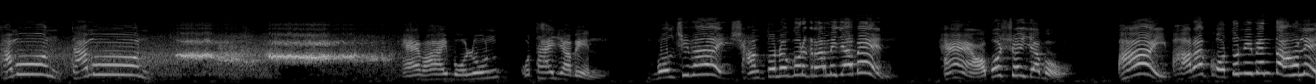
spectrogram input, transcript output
থামুন থামুন। হ্যাঁ ভাই, বলুন, কোথায় যাবেন? বলছি ভাই, শান্তনগর গ্রামে যাবেন? হ্যাঁ অবশ্যই যাব। ভাই, ভাড়া কত নেবেন তাহলে?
